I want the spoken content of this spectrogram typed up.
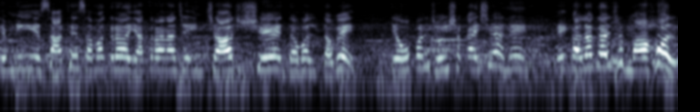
તેમની સાથે સમગ્ર યાત્રાના જે ઇન્ચાર્જ છે ધવલ દવે, તેઓ પણ જોઈ શકાય છે અને એક અલગ જ માહોલ,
